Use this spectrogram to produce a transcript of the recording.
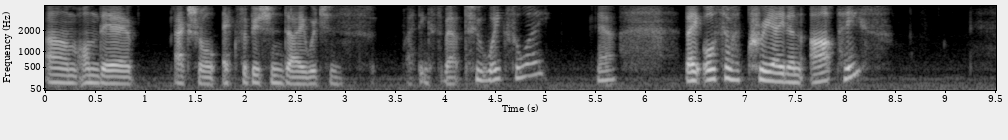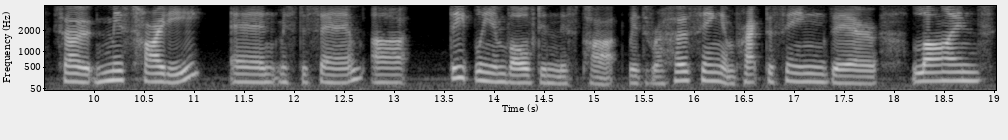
um, on their actual exhibition day, which is, I think it's about two weeks away. Yeah. They also create an art piece so Miss Heidi and Mr. Sam are deeply involved in this part with rehearsing and practicing their lines,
